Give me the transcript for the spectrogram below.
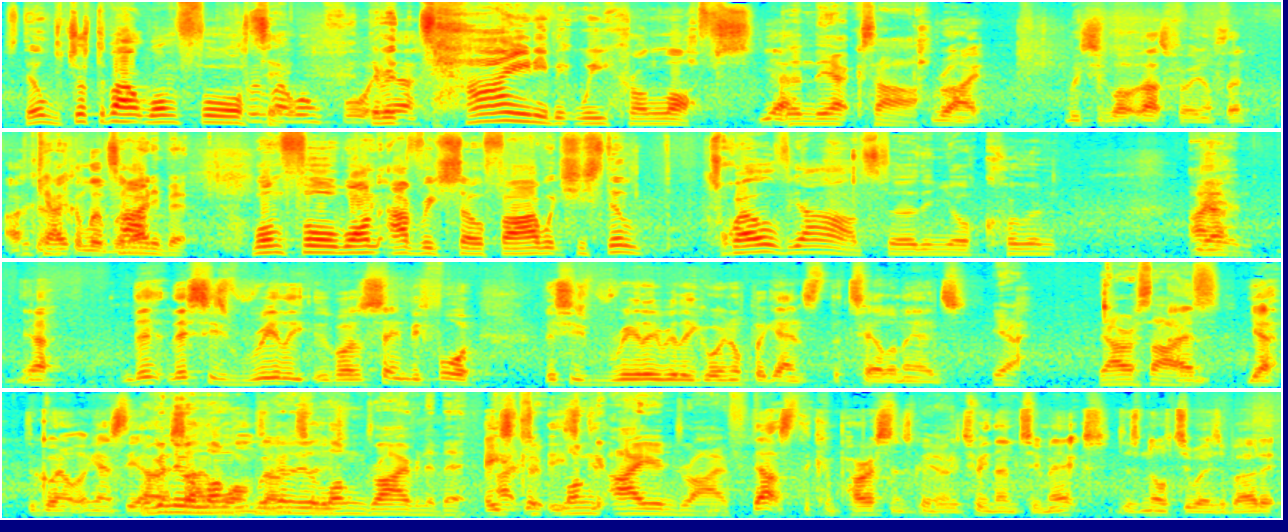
Still just about 140. Just about 140, They're yeah. a tiny bit weaker on lofts Yeah. than the XR. Right. Which is what. That's fair enough then. I can, I Okay, can live with tiny that. bit. 141 average so far, which is still 12 yards further than your current Yeah. iron. Yeah. This, this is really. As I was saying before, this is really, really going up against the TaylorMades. Yeah. The And RSIs. yeah, they're going up against the we're RSI going to long. ones We're going to do a long drive in a bit. It's Actually, it's long good. iron drive. That's the comparison's going to Yeah. be between them two makes. There's no two ways about it.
